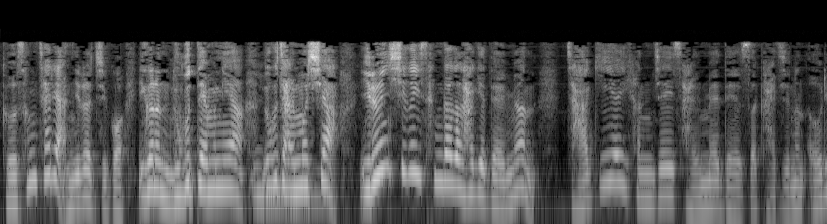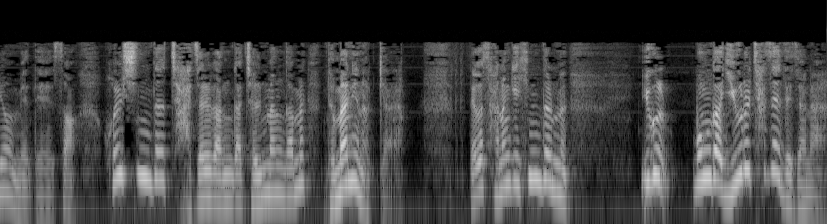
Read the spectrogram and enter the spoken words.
그 성찰이 안 이루어지고 이거는 누구 때문이야, 누구 잘못이야? 이런 식의 생각을 하게 되면 자기의 현재의 삶에 대해서 가지는 어려움에 대해서 훨씬 더 좌절감과 절망감을 더 많이 느껴요. 내가 사는 게 힘들면 이걸 뭔가 이유를 찾아야 되잖아요.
